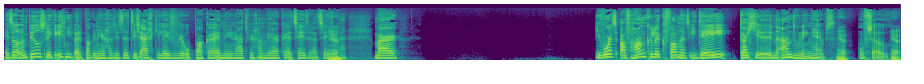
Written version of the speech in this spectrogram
Je wel, een pil slikken is niet bij de pakken neer gaan zitten. Het is eigenlijk je leven weer oppakken... en inderdaad weer gaan werken, et cetera, et cetera. Ja. Maar je wordt afhankelijk van het idee dat je een aandoening hebt. Ja. Of zo. Ja.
